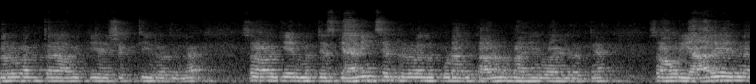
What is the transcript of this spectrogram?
ಬರುವಂತ ಅದಕ್ಕೆ ಶಕ್ತಿ ಇರೋದಿಲ್ಲ. ಸೊ ಅವ್ರಿಗೆ ಮತ್ತೆ ಸ್ಕ್ಯಾನಿಂಗ್ ಸೆಂಟರ್ಗಳಲ್ಲೂ ಕೂಡ ಅದು ಕಾನೂನು ಬಾಹಿರವಾಗಿರುತ್ತೆ ಸೊ ಅವ್ರು ಯಾರೇ ಇದನ್ನ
